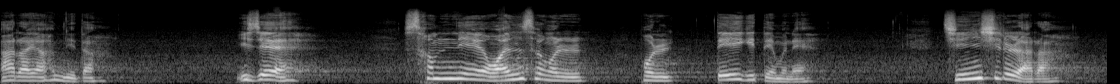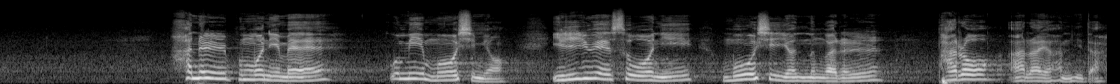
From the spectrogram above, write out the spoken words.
알아야 합니다. 이제 섭리의 완성을 볼 때이기 때문에 진실을 알아 하늘 부모님의 꿈이 무엇이며 인류의 소원이 무엇이었는가를 바로 알아야 합니다.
